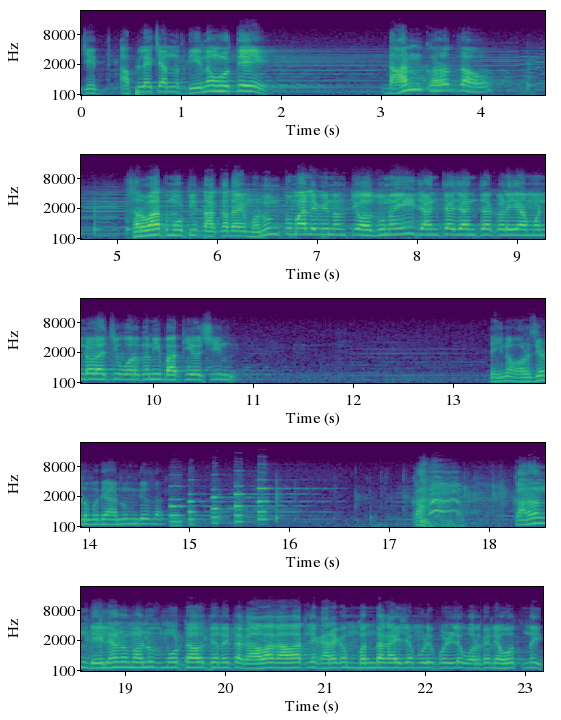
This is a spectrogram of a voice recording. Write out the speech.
जे आपल्याच्यानं देणं होते दान करत जाओ. सर्वात मोठी ताकद आहे. म्हणून तुम्हाला विनंती अजूनही ज्यांच्या ज्यांच्याकडे या मंडळाची वर्गणी बाकी असेल त्यांना अर्जंटमध्ये आणून दे जा. कारण दिल्यानं माणूस मोठा होते नाही तर गावागावातले कार्यक्रम बंद कायच्यामुळे पडले वर्गण्या होत नाहीत.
